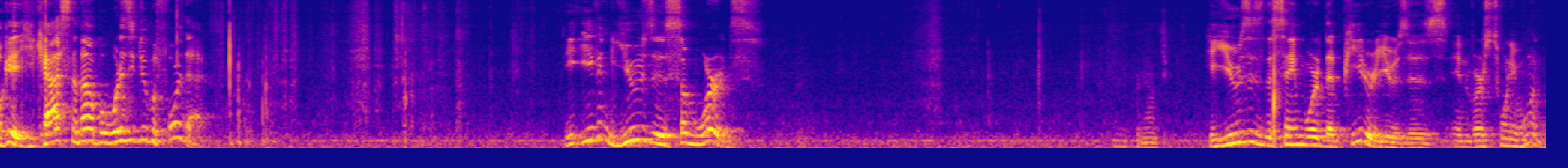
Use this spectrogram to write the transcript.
Okay, he casts them out, but what does he do before that? He even uses some words. He uses the same word that Peter uses in verse 21.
